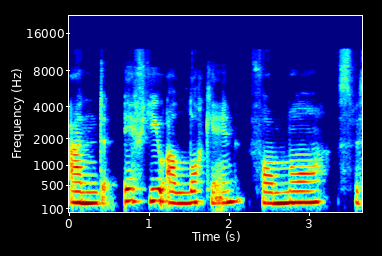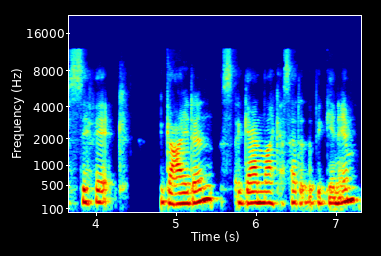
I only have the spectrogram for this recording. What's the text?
And if you are looking for more specific guidance, again, like I said at the beginning,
